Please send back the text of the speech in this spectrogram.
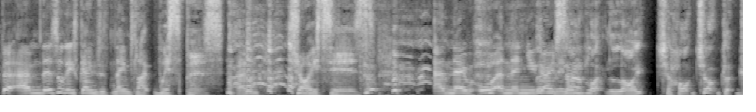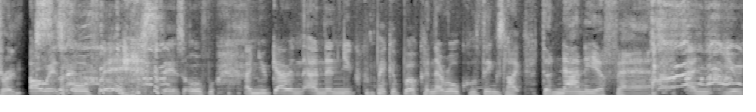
but um, there's all these games with names like Whispers and Choices, and they're all, and then you They go in and sound like light ch- hot chocolate drinks. Oh, it's awful. It's, it's awful. And you go and, and then you can pick a book, and they're all called things like the nanny affair, and you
